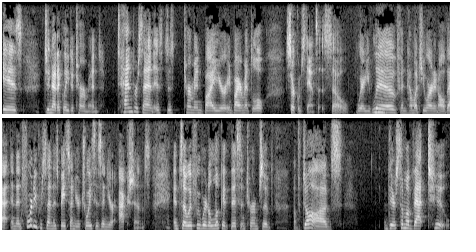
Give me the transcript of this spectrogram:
is genetically determined. 10% is determined by your environmental circumstances. So, where you live and how much you earn and all that. And then 40% is based on your choices and your actions. And so, if we were to look at this in terms of, of dogs, there's some of that too.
